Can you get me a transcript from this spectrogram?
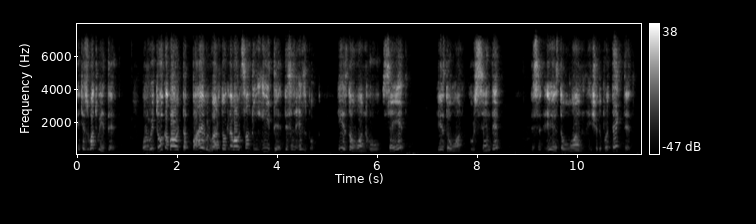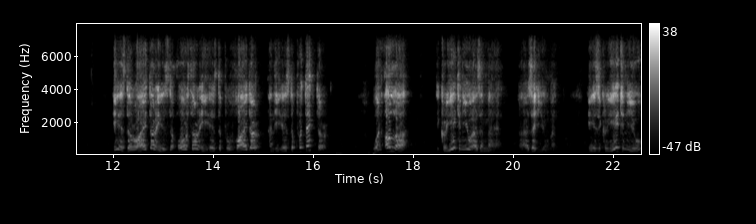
It is what we did. When we talk about the Bible, we are talking about something he did. This is his book. He is the one who said it. He is the one who sent it. He is the one he should protect it. He is the writer, he is the author, he is the provider, and he is the protector. When Allah is creating you as a man, uh, as a human, he is creating you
